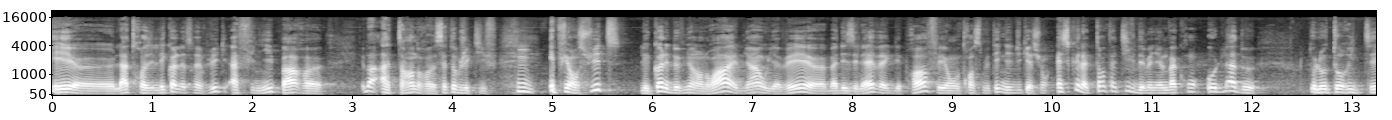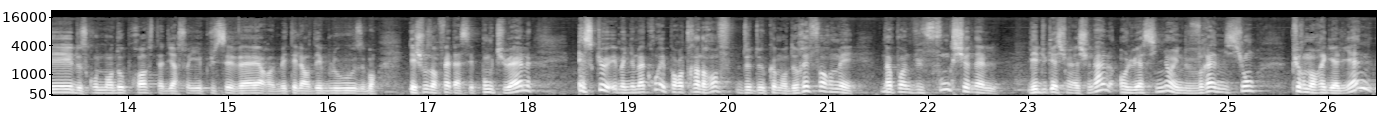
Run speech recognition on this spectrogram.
Et l'école de la République a fini par eh ben, atteindre cet objectif. Et puis ensuite, l'école est devenue un endroit eh bien, où il y avait bah, des élèves avec des profs et on transmettait une éducation. Est-ce que la tentative d'Emmanuel Macron, au-delà de de l'autorité, de ce qu'on demande aux profs, c'est-à-dire soyez plus sévères, mettez-leur des blouses, bon, des choses en fait assez ponctuelles. Est-ce que Emmanuel Macron n'est pas en train de, de- comment, de réformer d'un point de vue fonctionnel l'éducation nationale en lui assignant une vraie mission purement régalienne?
